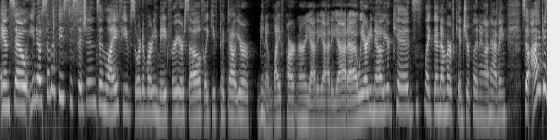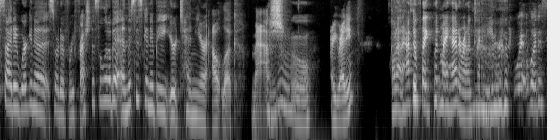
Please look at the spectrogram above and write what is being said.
And so, you know, some of these decisions in life you've sort of already made for yourself, like you've picked out your, you know, life partner, yada, yada, yada. We already know your kids, like the number of kids you're planning on having. So I've decided we're going to sort of refresh this a little bit. And this is going to be your 10 year outlook mash. Ooh. Are you ready? Hold on. I have so, to like put my head around 10 years. Like, what, what is.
